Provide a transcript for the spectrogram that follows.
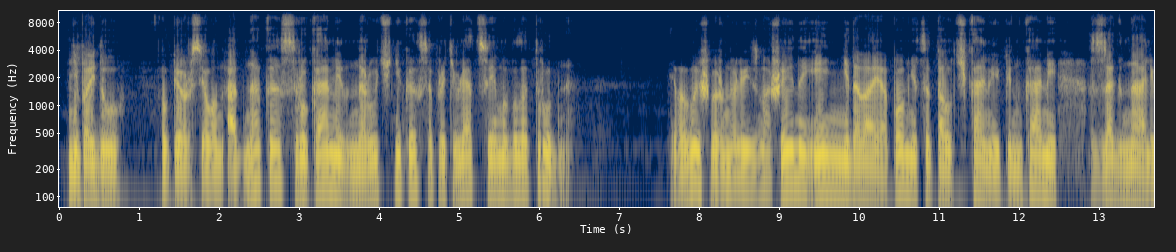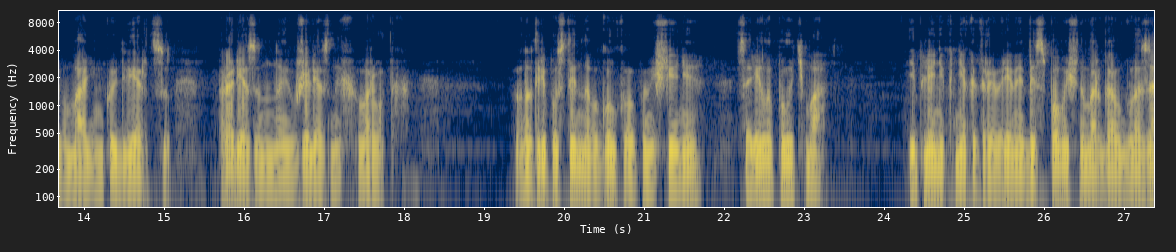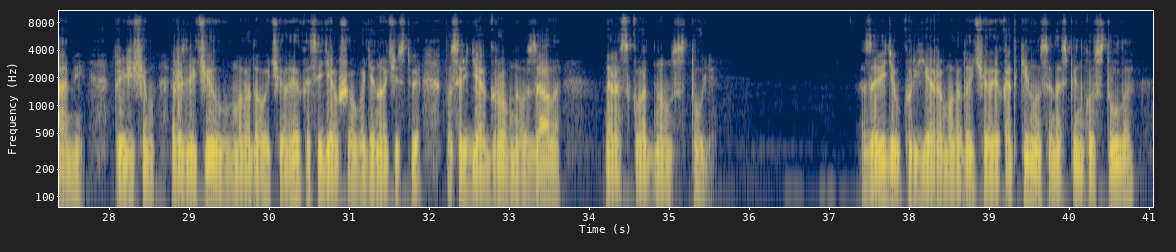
«Не пойду», — уперся он. Однако с руками в наручниках сопротивляться ему было трудно. Его вышвырнули из машины и, не давая опомниться, толчками и пинками загнали в маленькую дверцу, прорезанную в железных воротах. Внутри пустынного гулкого помещения царила полутьма, и пленник некоторое время беспомощно моргал глазами, прежде чем различил молодого человека, сидевшего в одиночестве посреди огромного зала на раскладном стуле. Завидев курьера, молодой человек откинулся на спинку стула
